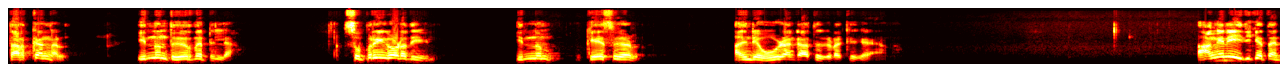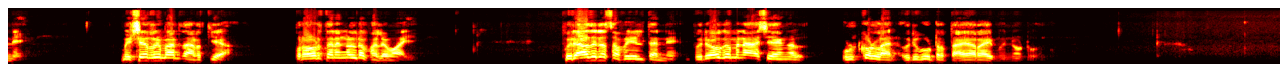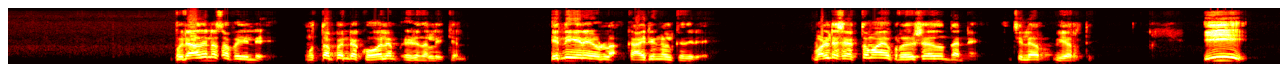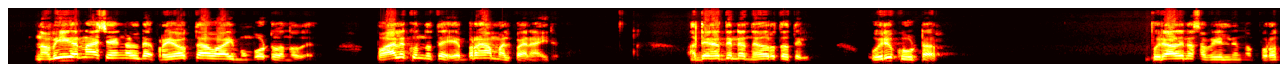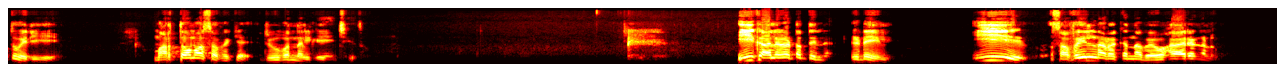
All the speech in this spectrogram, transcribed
തർക്കങ്ങൾ ഇന്നും തീർന്നിട്ടില്ല. സുപ്രീം കോടതിയിൽ ഇന്നും കേസുകൾ അതിന്റെ ഊഴം കാത്തു കിടക്കുകയാണ്. അങ്ങനെ ഇരിക്കെ തന്നെ മിഷണറിമാർ നടത്തിയ പ്രവർത്തനങ്ങളുടെ ഫലമായി പുരാതന സഭയിൽ തന്നെ പുരോഗമന ആശയങ്ങൾ ഉൾക്കൊള്ളാൻ ഒരു കൂട്ടർ തയ്യാറായി മുന്നോട്ട് വന്നു. പുരാതന സഭയിലെ മുത്തപ്പന്റെ കോലം എഴുന്നള്ളിക്കൽ എന്നിങ്ങനെയുള്ള കാര്യങ്ങൾക്കെതിരെ വളരെ ശക്തമായ പ്രതിഷേധം തന്നെ ചിലർ ഉയർത്തി. ഈ നവീകരണാശയങ്ങളുടെ പ്രയോക്താവായി മുമ്പോട്ട് വന്നത് പാലക്കുന്നത്തെ എബ്രഹാം മൽപ്പാനായിരുന്നു അദ്ദേഹത്തിന്റെ നേതൃത്വത്തിൽ ഒരു കൂട്ടർ പുരാതന സഭയിൽ നിന്ന് പുറത്തു വരികയും മർത്തോമ സഭയ്ക്ക് രൂപം നൽകുകയും ചെയ്തു. ഈ കാലഘട്ടത്തിന് ഇടയിൽ ഈ സഭയിൽ നടക്കുന്ന വ്യവഹാരങ്ങളും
